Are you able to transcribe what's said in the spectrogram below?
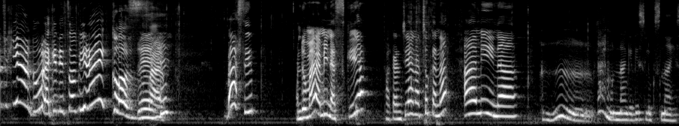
rafiki yangu lakini so very close sana. Basi ndio maana mi nasikia mpaka njia anatoka na amina. Mm. ah, munange this looks nice.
